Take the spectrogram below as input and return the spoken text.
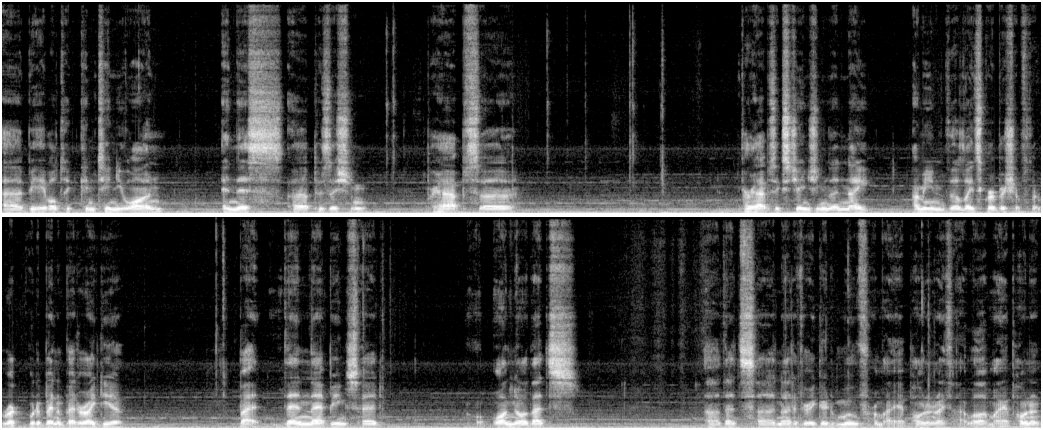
uh, be able to continue on in this uh, position. Perhaps, uh, perhaps exchanging the knight, I mean the light square bishop for the rook would have been a better idea. But then that being said, well, no, that's uh, that's uh, not a very good move for my opponent. I thought, well, if my opponent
